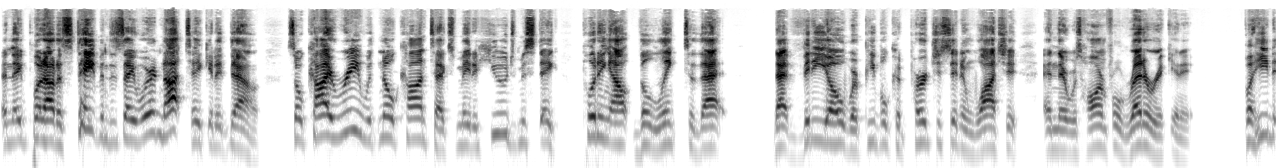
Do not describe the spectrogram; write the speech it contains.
and they put out a statement to say, We're not taking it down. So Kyrie, with no context, made a huge mistake putting out the link to that that video where people could purchase it and watch it, and there was harmful rhetoric in it. But he,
